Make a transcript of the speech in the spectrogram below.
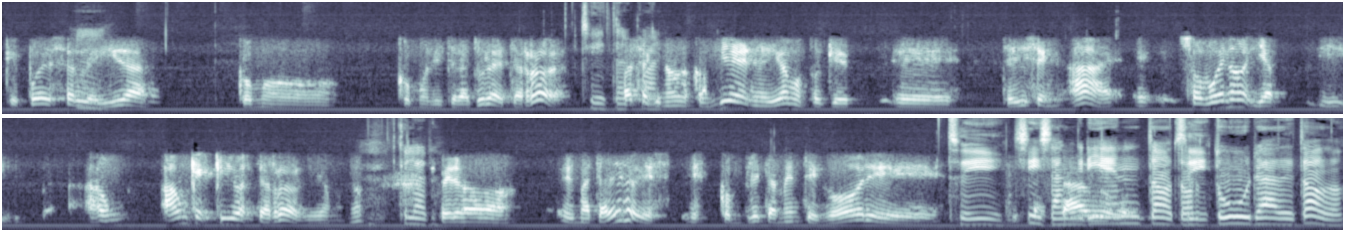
que puede ser mm. leída como como literatura de terror. Pasa que no nos conviene, digamos, porque eh, te dicen, ah, eh, sos bueno y, y aunque escribas terror, digamos, ¿no? Pero el matadero es, es completamente gore. Sí, sí, sangriento, tortura, de todo.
